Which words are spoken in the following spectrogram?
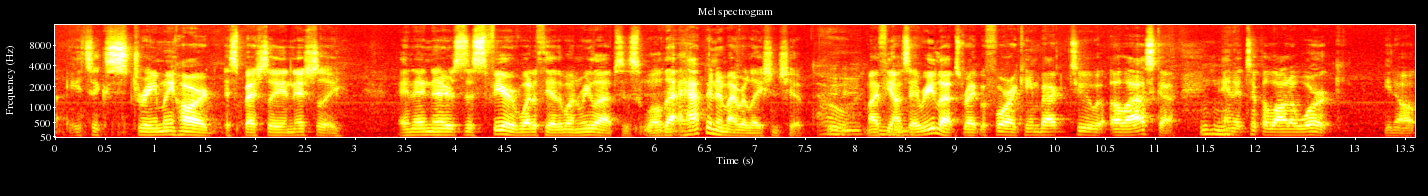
that? it's extremely hard, especially initially. And then there's this fear: what if the other one relapses? Well, that mm-hmm. happened in my relationship. Oh. Mm-hmm. My mm-hmm. fiance relapsed right before I came back to Alaska, and it took a lot of work. You know,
